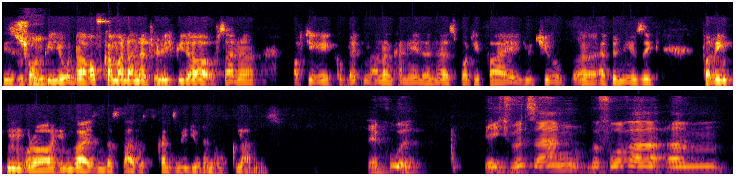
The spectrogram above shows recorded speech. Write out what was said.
Dieses mhm. Short-Video. Und darauf kann man dann natürlich wieder auf seine, auf die kompletten anderen Kanäle, ne, Spotify, YouTube, äh, Apple Music, verlinken oder hinweisen, dass da das ganze Video dann hochgeladen ist. Sehr cool. Ich würde sagen, bevor wir ähm,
